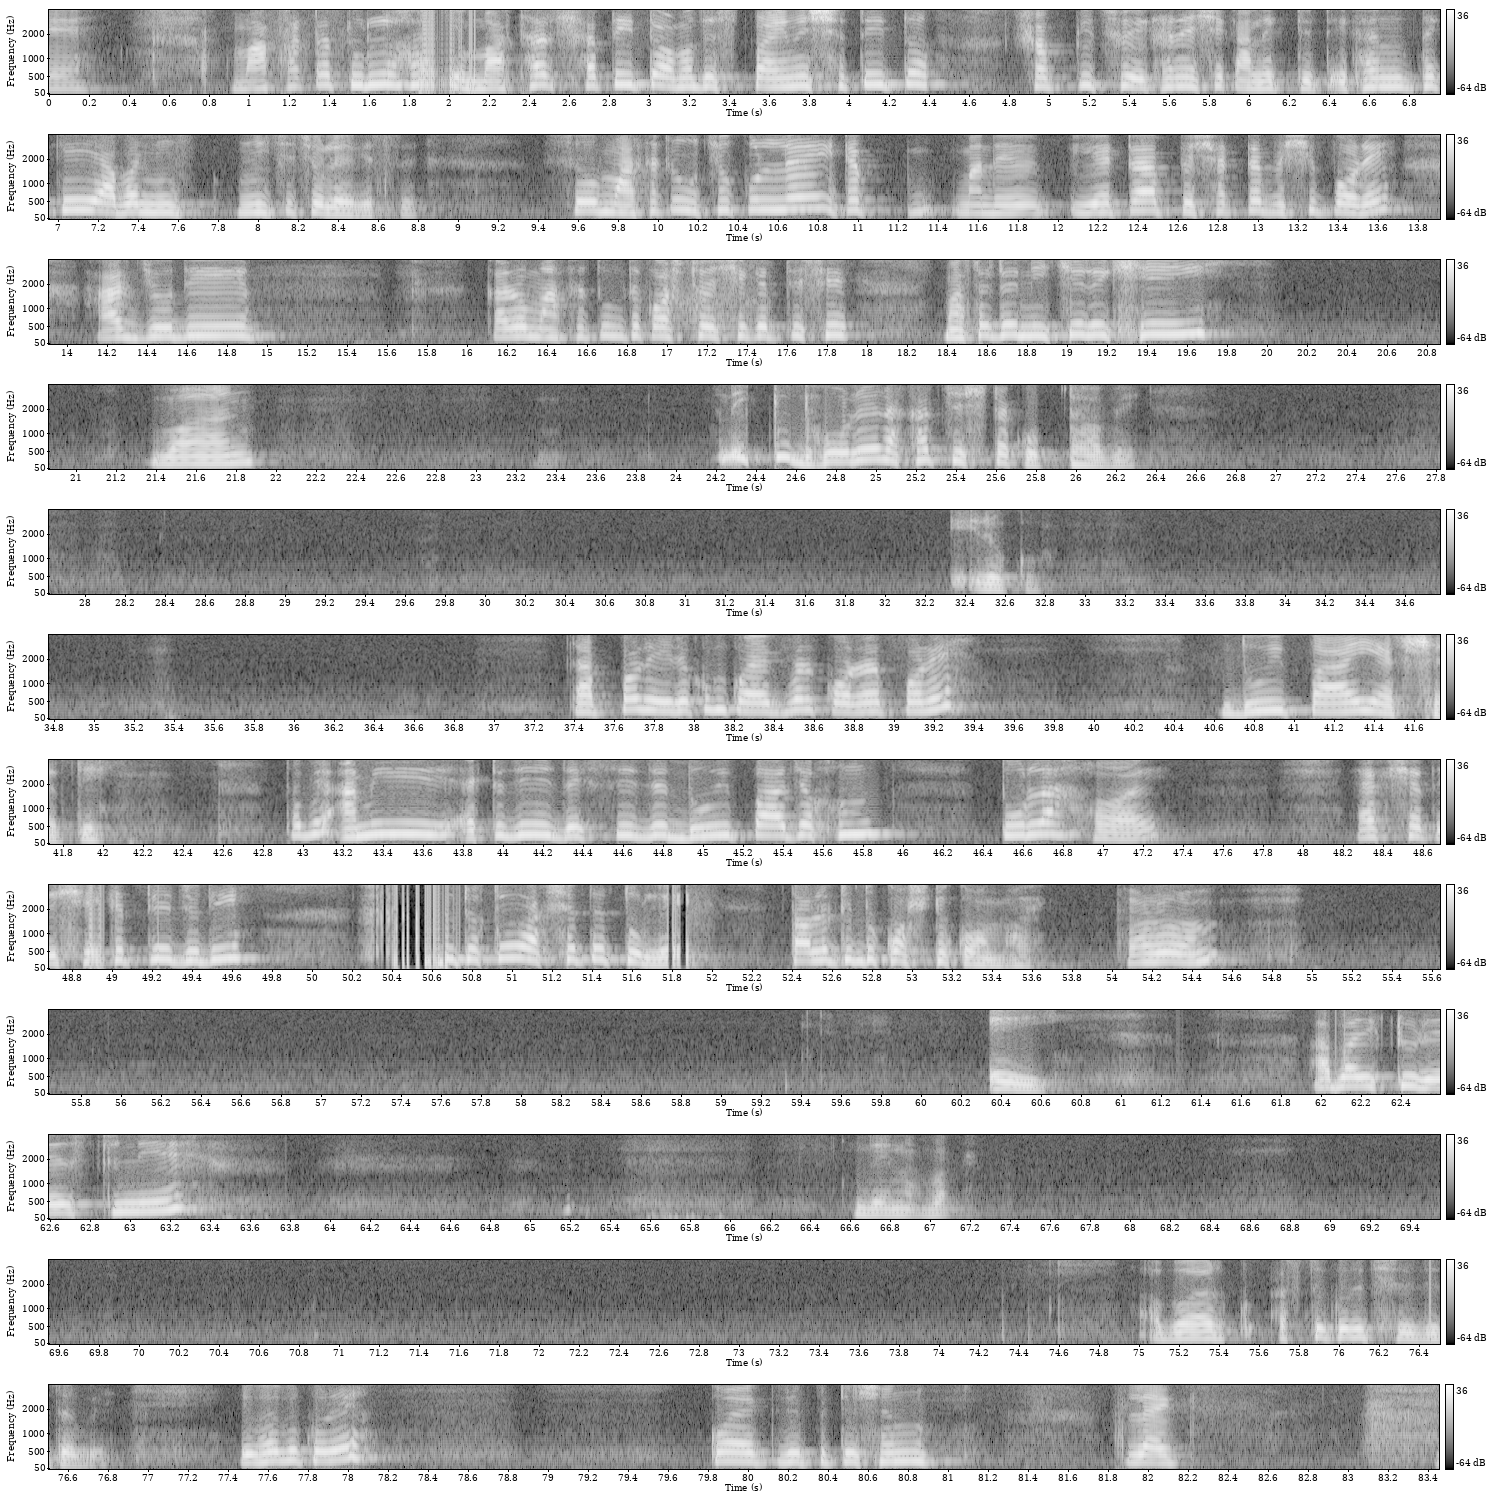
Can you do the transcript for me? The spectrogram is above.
মাথাটা তুললে হয় কি? মাথার সাথেই তো, আমাদের স্পাইনের সাথেই তো সব কিছু এখানে এসে কানেক্টেড এখান থেকেই আবার নিচে চলে গেছে। সো মাথাটা উঁচু করলে এটা মানে ইয়েটা প্রেশারটা বেশি পড়ে। আর যদি কারও মাথা তুলতে কষ্ট হয়, সেক্ষেত্রে সে মাথাটা নিচে রেখেই ওয়ান মানে একটু ধরে রাখার চেষ্টা করতে হবে। এরকম। তারপর এরকম কয়েকবার করার পরে দুই পাই একসাথে। তবে আমি একটা জিনিস দেখছি যে দুই পা যখন তোলা হয় একসাথে, সেক্ষেত্রে যদি দুটোকেও একসাথে তোলে, তাহলে কিন্তু কষ্ট কম হয়। কারণ এই আবার একটু রেস্ট নিয়ে। দেন আবার। আবার আস্তে করে ছেড়ে দিতে হবে। এভাবে করে কয়েক রিপিটেশন লাইক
